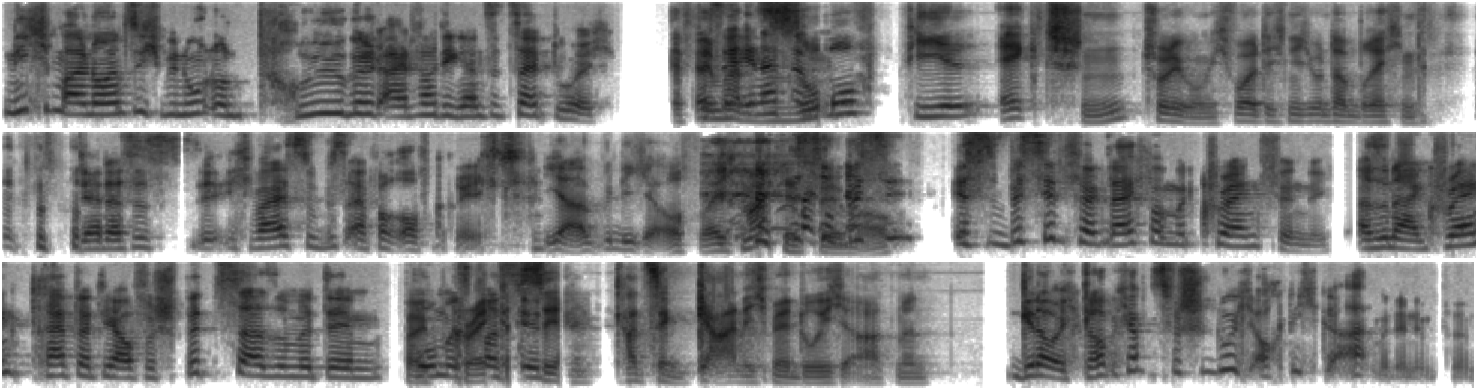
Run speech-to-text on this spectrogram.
nicht mal 90 Minuten und prügelt einfach die ganze Zeit durch. Der Film hat so viel Action. Entschuldigung, ich wollte dich nicht unterbrechen. Ja, das ist, ich weiß, du bist einfach aufgeregt. Ja, bin ich auch, weil ich mag den Ist, ein Film auch. bisschen, ist ein bisschen vergleichbar mit Crank, finde ich. Also nein, Crank treibt das ja auf die Spitze, also mit dem, Bei es Crank kannst passiert. du ja, kannst ja gar nicht mehr durchatmen. Genau, ich glaube, ich habe zwischendurch auch nicht geatmet in dem Film.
